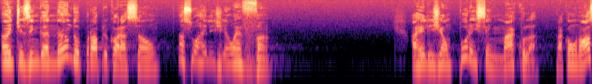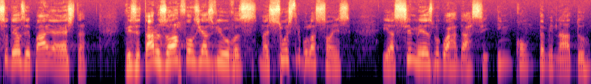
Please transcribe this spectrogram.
antes enganando o próprio coração, a sua religião é vã. A religião pura e sem mácula, para com o nosso Deus e Pai, é esta: visitar os órfãos e as viúvas nas suas tribulações e a si mesmo guardar-se incontaminado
